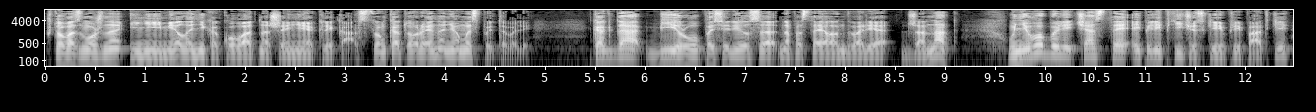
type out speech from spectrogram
что, возможно, и не имело никакого отношения к лекарствам, которые на нем испытывали. Когда Биру поселился на постоялом дворе Джанат, у него были частые эпилептические припадки,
